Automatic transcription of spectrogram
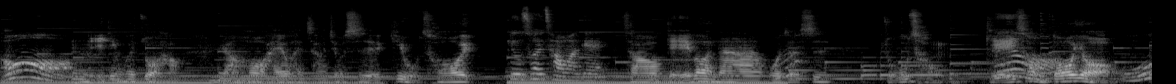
哦，嗯，一定会做好。然后还有很长就是韭菜，韭菜炒嘛嘅？炒鸡卵啊，或者是竹虫、鸡虫都有。哦，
